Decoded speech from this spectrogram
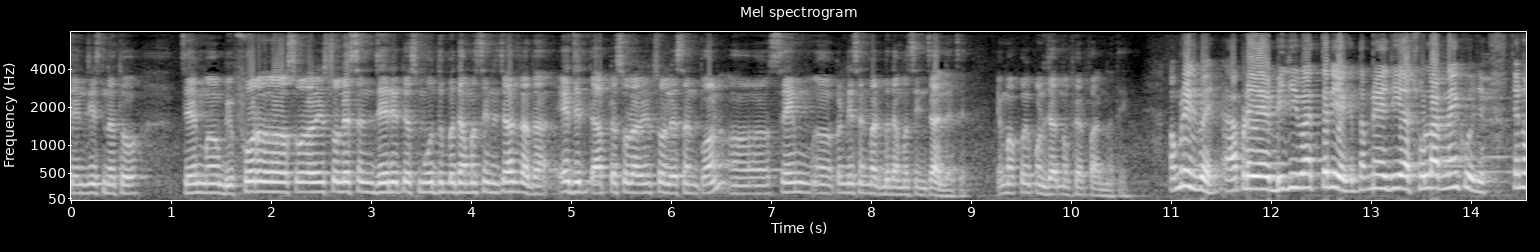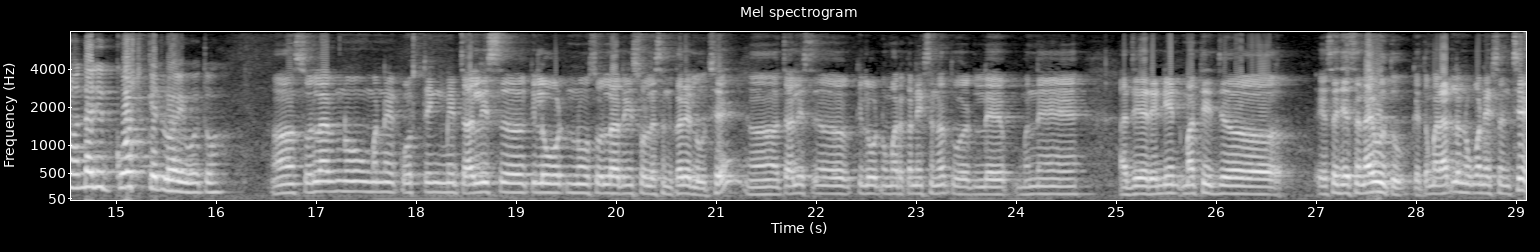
ચેન્જીસ નહોતો જેમ બિફોર સોલાર ઇન્સ્ટોલેશન જે રીતે સ્મૂથ બધા મશીન ચાલતા હતા, એ જ રીતે આફ્ટર સોલાર ઇન્સ્ટોલેશન પણ સેમ કન્ડિશનમાં જ બધા મશીન ચાલે છે. એમાં કોઈ પણ જાતનો ફેરફાર નથી. અમરીશભાઈ, આપણે બીજી વાત કરીએ કે તમને જે આ સોલાર નાખ્યું છે, તેનો અંદાજિત કોસ્ટ કેટલો આવ્યો હતો? સોલારનું મને કોસ્ટિંગ મેં ચાલીસ કિલોવોટનું સોલાર ઇન્સ્ટોલેશન કરેલું છે. ચાલીસ કિલોવોટનું મારે કનેક્શન હતું એટલે મને આજે રેડિયન્ટમાંથી જ એ સજેશન આવ્યું હતું કે તમારે આટલાનું કનેક્શન છે,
